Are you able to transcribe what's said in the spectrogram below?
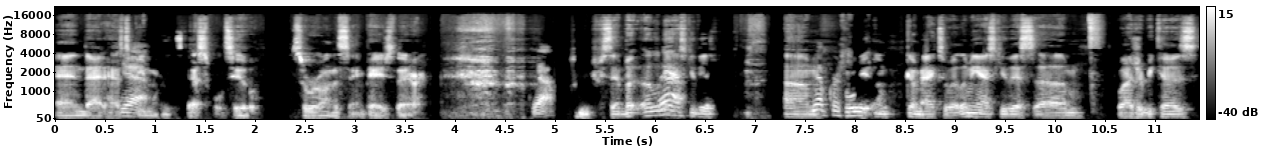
and that has yeah. to be more accessible too so we're on the same page there. Yeah. 100%. But uh, let me ask you this. Um, yeah, of course. Before we um, come back to it, let me ask you this, um, Roger, because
